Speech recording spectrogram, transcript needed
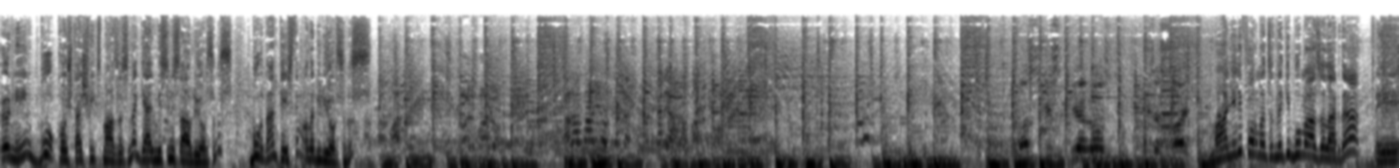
örneğin bu Koçtaş Fix mağazasına gelmesini sağlıyorsunuz. Buradan teslim alabiliyorsunuz. Galiba yok. Araba yok Mahalleli formatındaki bu mağazalarda e,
